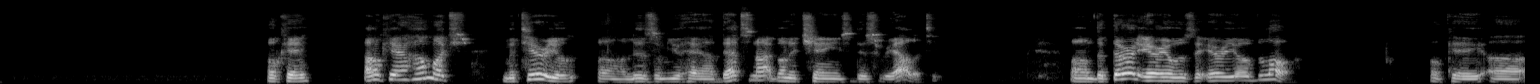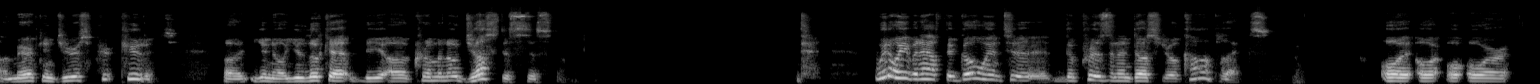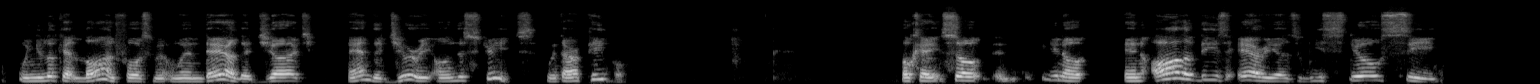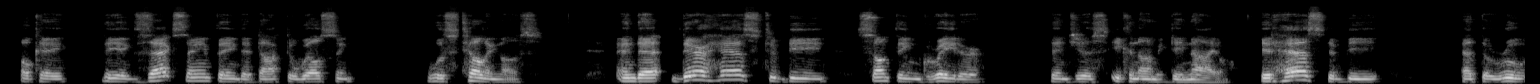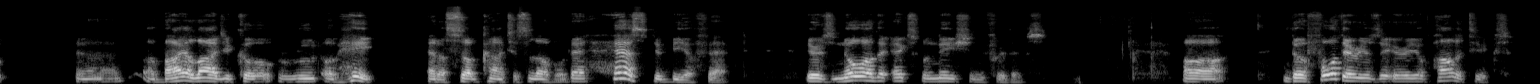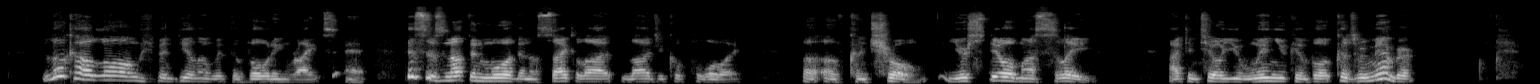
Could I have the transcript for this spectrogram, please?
Okay, I don't care how much materialism you have, that's not going to change this reality. Um, the third area was the area of law. Okay, uh, American jurisprudence. Uh, you know, you look at the uh, criminal justice system. We don't even have to go into the prison industrial complex. Or, or, or, or when you look at law enforcement, when they are the judge and the jury on the streets with our people. Okay, so, you know, in all of these areas, we still see, okay, the exact same thing that Dr. Welsing was telling us, and that there has to be something greater than just economic denial. it has to be at the root, uh, a biological root of hate at a subconscious level. That has to be a fact. There's no other explanation for this. Uh, the fourth area is the area of politics. Look how long we've been dealing with the Voting Rights Act. This is nothing more than a psychological ploy uh, of control. You're still my slave. I can tell you when you can vote. Because remember,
